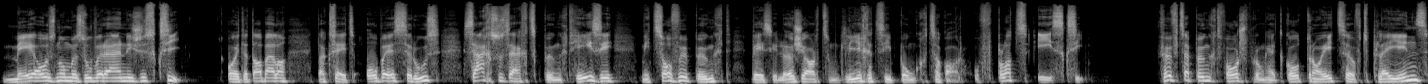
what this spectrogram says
Mehr als nur souverän war es. Auch in der Tabelle da sieht es auch besser aus. 66 Punkte haben sie. Mit so vielen Punkten wären sie letztes Jahr zum gleichen Zeitpunkt sogar auf Platz 1 gewesen. 15 Punkte Vorsprung hat Gotron jetzt auf die Play-Ins.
